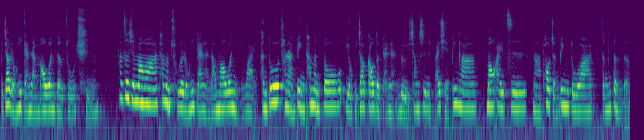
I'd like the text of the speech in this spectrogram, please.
比较容易感染猫瘟的族群。那这些猫啊，它们除了容易感染到猫瘟以外，很多传染病它们都有比较高的感染率，像是白血病啦、猫艾滋、那疱疹病毒啊等等的，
